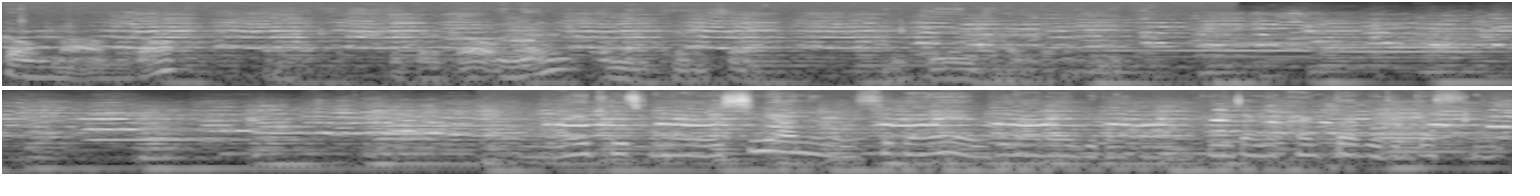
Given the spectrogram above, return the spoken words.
즐거운 마음으로 아이들과 오늘 음악회에서 함께 연주하려고 합니다. 아이들이 정말 열심히 하는 모습에 우리나라의 미래가 굉장히 밝다고 느꼈습니다.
